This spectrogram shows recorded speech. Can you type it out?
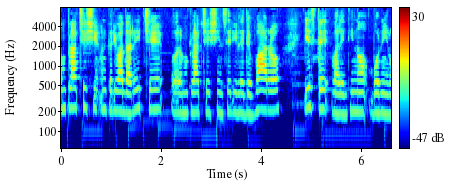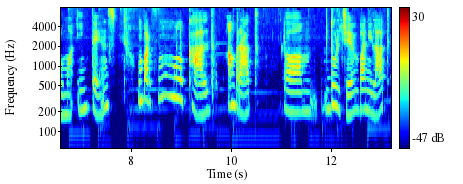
îmi place și în perioada rece, îmi place și în seriile de vară, este Valentino Born Roma Intense, un parfum cald, ambrat, um, dulce, vanilat,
